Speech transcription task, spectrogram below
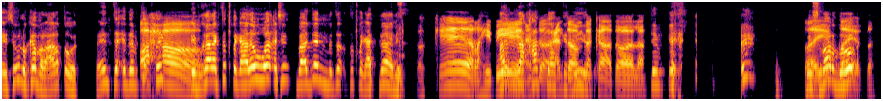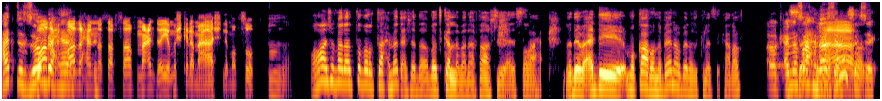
يسوي له كفر على طول فأنت إذا بتطلق يبغى لك تطلق على الأول عشان بعدين ت- تطلق على الثاني أوكي رهيبين عنده عندهم. ذكاء ذولا بس طيب برضو طيب. طيب. حتى الزومبي واضح أحياناً- واضح إنه صفصاف ما عنده أي مشكلة مع آشلي مبسوط والله شوف أنا انتظرت أحمد عشان بتكلم أنا في آشلي يعني الصراحة لأني عندي مقارنة بينه وبين الكلاسيك عرفت؟ okay أنا صح ناسي آه. الكلاسيك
